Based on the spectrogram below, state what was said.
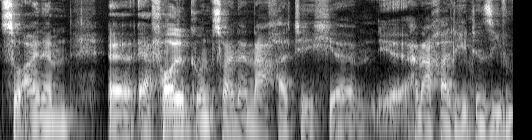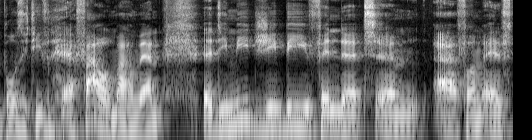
zu einem äh, Erfolg und zu einer nachhaltig, äh, nachhaltig intensiven, positiven Erfahrung machen werden. Äh, die MeetGB findet ähm, äh, vom 11.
